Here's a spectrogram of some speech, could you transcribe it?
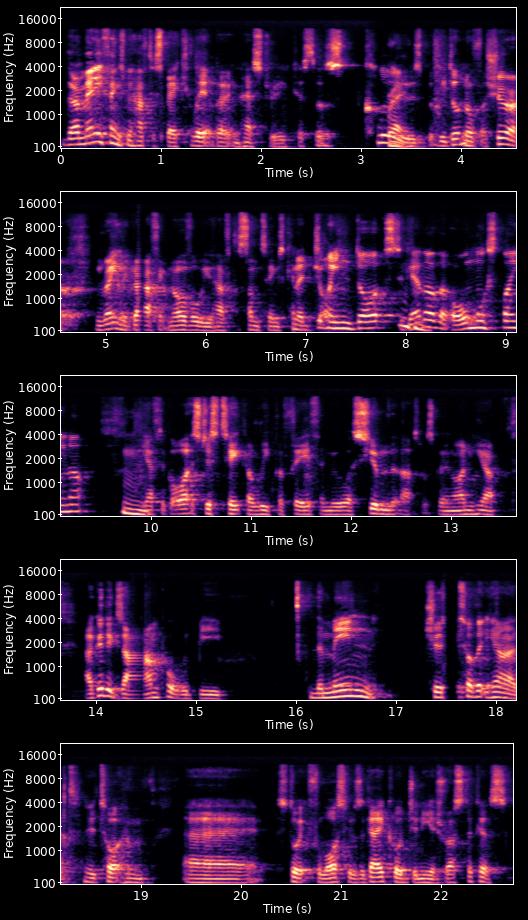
there are many things we have to speculate about in history because there's clues, but we don't know for sure. In writing the graphic novel, you have to sometimes kind of join dots together that almost line up. Hmm. You have to go, let's just take a leap of faith and we'll assume that that's what's going on here. A good example would be the main tutor that he had who taught him uh, Stoic philosophy was a guy called Junius Rusticus.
